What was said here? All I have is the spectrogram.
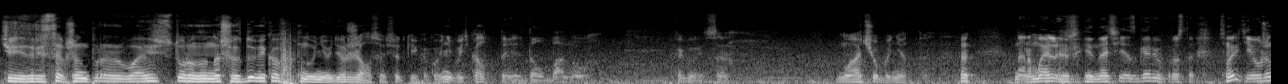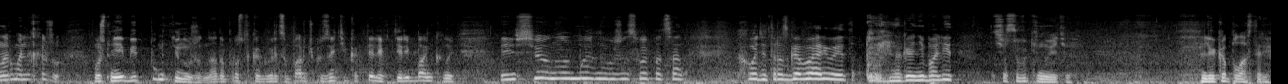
Через ресепшн прорываюсь в сторону наших домиков, но не удержался. Все-таки какой-нибудь коктейль долбанул как говорится. Ну а что бы нет-то? Нормально же, иначе я сгорю просто. Смотрите, я уже нормально хожу. Может, мне бит-пункт не нужен. Надо просто, как говорится, парочку зайти, коктейли в теребанькнуть. И все нормально, уже свой пацан ходит, разговаривает, нога не болит. Сейчас выкину эти лейкопластыри.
